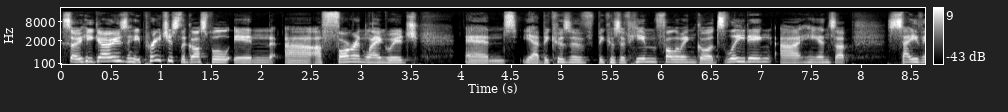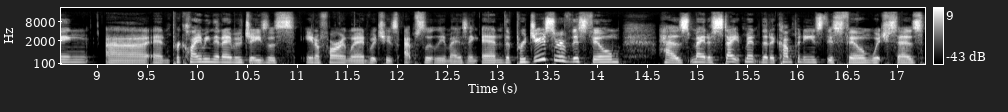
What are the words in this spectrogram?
So he goes and he preaches the gospel in uh, a foreign language, And yeah, because of because of him following God's leading, uh, he ends up saving uh, and proclaiming the name of Jesus in a foreign land, which is absolutely amazing. And the producer of this film has made a statement that accompanies this film, which says,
